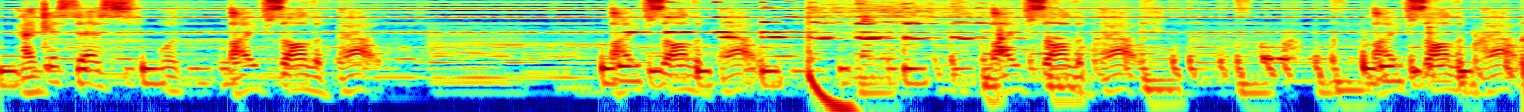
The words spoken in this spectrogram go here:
And I guess that's what life's all about. Life's all about. Life's all about. Life's all about.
